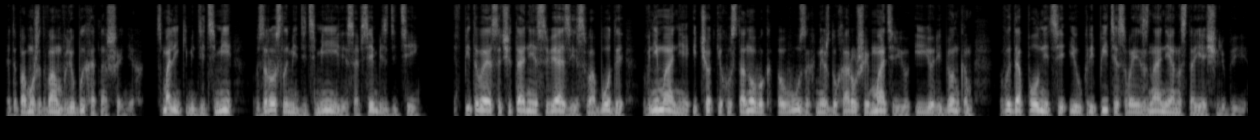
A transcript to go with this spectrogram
Это поможет вам в любых отношениях, с маленькими детьми, взрослыми детьми или совсем без детей. Впитывая сочетание связи и свободы, внимания и четких установок в вузах между хорошей матерью и ее ребенком, вы дополните и укрепите свои знания о настоящей любви.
